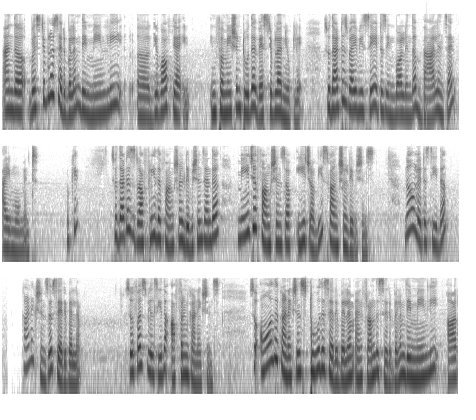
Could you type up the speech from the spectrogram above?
And the vestibular cerebellum, they mainly uh, give off their information to the vestibular nuclei. So that is why we say it is involved in the balance and eye movement. Okay. So that is roughly the functional divisions and the major functions of each of these functional divisions. Now let us see the connections of cerebellum. So first we'll see the afferent connections. So all the connections to the cerebellum and from the cerebellum they mainly are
